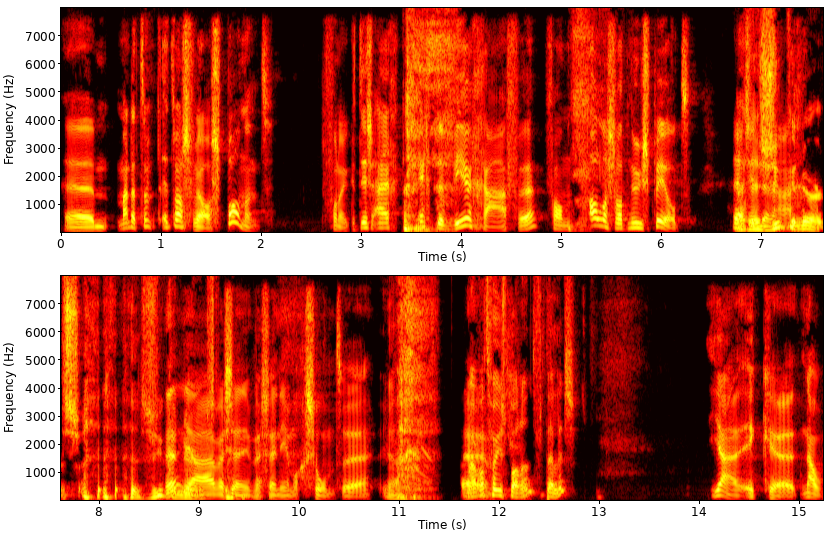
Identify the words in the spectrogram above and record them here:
Ehm, maar dat, het was wel spannend, vond ik. Het is eigenlijk echt de weergave van alles wat nu speelt. Wij zijn zuke nerds. Ja, wij zijn, wij zijn niet helemaal gezond. eh. Ja. Maar wat vond je spannend? Vertel eens. Ja, ik, eh, nou,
